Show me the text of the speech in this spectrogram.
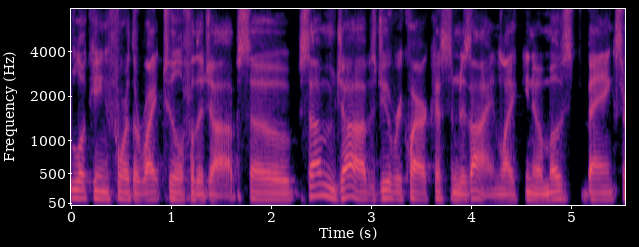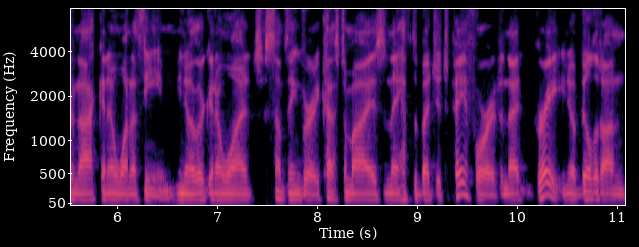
looking for the right tool for the job. So some jobs do require custom design. Like, you know, most banks are not going to want a theme. You know, they're going to want something very customized and they have the budget to pay for it. And that great, you know, build it on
